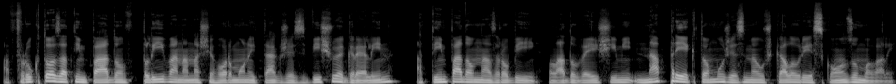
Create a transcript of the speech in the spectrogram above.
A fruktóza tým pádom vplýva na naše hormóny tak, že zvyšuje grelin a tým pádom nás robí hladovejšími napriek tomu, že sme už kalórie skonzumovali.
